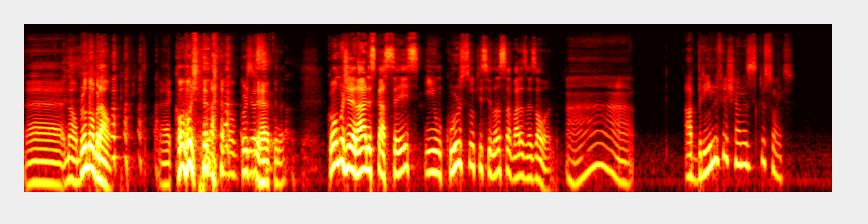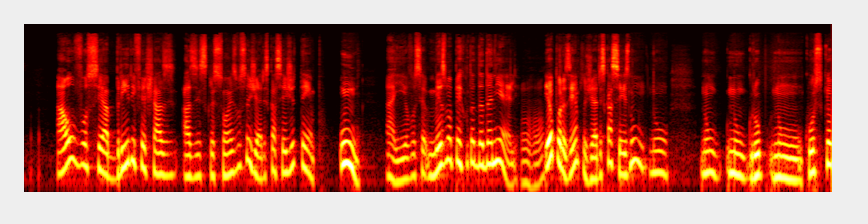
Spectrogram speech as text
É, não, Bruno Brown. É, como gerar. Um curso de rap, né? Como gerar escassez em um curso que se lança várias vezes ao ano. Ah, abrindo e fechando as inscrições. Ao você abrir e fechar as, as inscrições, você gera escassez de tempo. Um, aí eu você mesma pergunta da Daniele. Uhum. Eu, por exemplo, gero escassez num, num, num, num grupo, num curso que eu,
